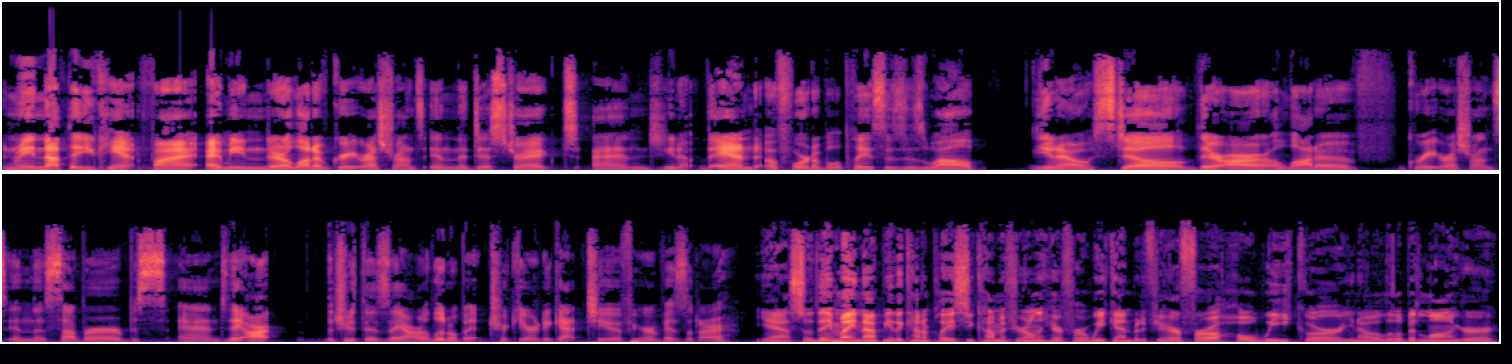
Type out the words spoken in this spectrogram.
I mean, not that you can't find. I mean, there are a lot of great restaurants in the district, and you know, and affordable places as well. You know, still there are a lot of great restaurants in the suburbs, and they are. The truth is, they are a little bit trickier to get to if you're a visitor. Yeah, so they might not be the kind of place you come if you're only here for a weekend, but if you're here for a whole week or you know a little bit longer,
